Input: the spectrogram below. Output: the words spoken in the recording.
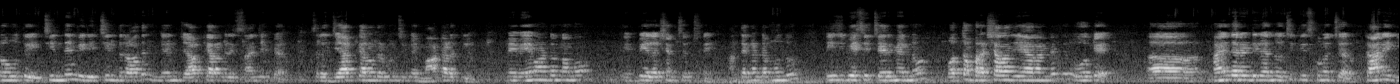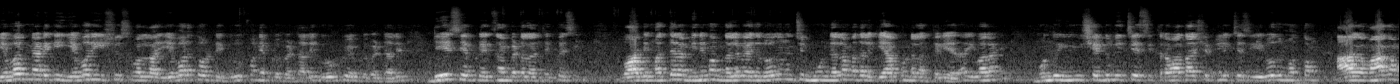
ప్రభుత్వం ఇచ్చిందే మీరు ఇచ్చిన తర్వాత నేను జాబ్ క్యాలెండర్ ఇస్తాను అని చెప్పారు. సరే జాబ్ క్యాలెండర్ గురించి మేము మాట్లాడట్లేదు. మేము ఏమంటున్నాము ఎంపీ ఎలక్షన్స్ వచ్చినాయి. అంతకంటే ముందు టీజీపీఎస్సీ చైర్మన్ మొత్తం ప్రక్షాళన చేయాలంటే మీరు ఓకే. మహేందర్ రెడ్డి గారిని వచ్చి తీసుకుని వచ్చారు. కానీ ఎవరిని అడిగి ఎవరి ఇష్యూస్ వల్ల ఎవరితోటి గ్రూప్ వన్ ఎప్పుడు పెట్టాలి గ్రూప్ టూ ఎప్పుడు పెట్టాలి డిఎస్సీ ఎప్పుడు ఎగ్జామ్ పెట్టాలని చెప్పేసి వాటి మధ్యలో మినిమం నలభై ఐదు రోజుల నుంచి మూడు నెలల మధ్యలో గ్యాప్ ఉండాలని తెలియదా ఇవ్వాలని ముందు ఈ షెడ్యూల్ ఇచ్చేసి తర్వాత ఆ షెడ్యూల్ ఇచ్చేసి ఈ రోజు మొత్తం ఆగమాగం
